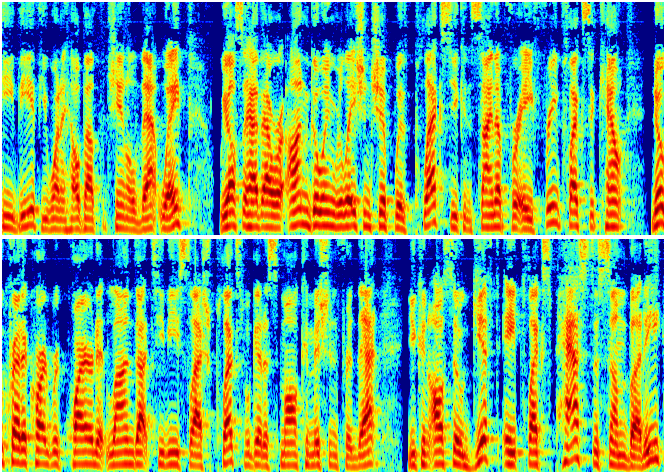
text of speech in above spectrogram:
if you want to help out the channel that way. We also have our ongoing relationship with Plex. You can sign up for a free Plex account. No credit card required at lon.tv slash Plex. We'll get a small commission for that. You can also gift a Plex pass to somebody.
